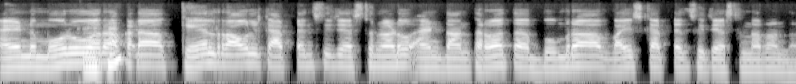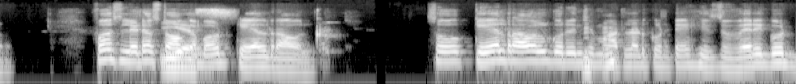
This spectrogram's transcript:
అండ్ మోర్ ఓవర్ అక్కడ కేఎల్ రాహుల్ కెప్టెన్సీ చేస్తున్నాడు అండ్ దాని తర్వాత బుమ్రా వైస్ కెప్టెన్సీ చేస్తున్నారు అన్నారు. First latest talk about KL Rahul. So KL Rahul గురించి మాట్లాడుకుంటే he's very good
